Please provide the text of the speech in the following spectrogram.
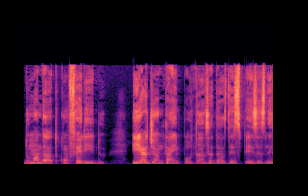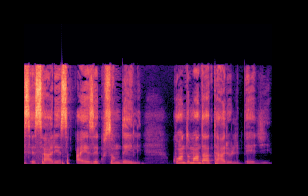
do mandato conferido, e adiantar a importância das despesas necessárias à execução dele, quando o mandatário lhe pedir.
